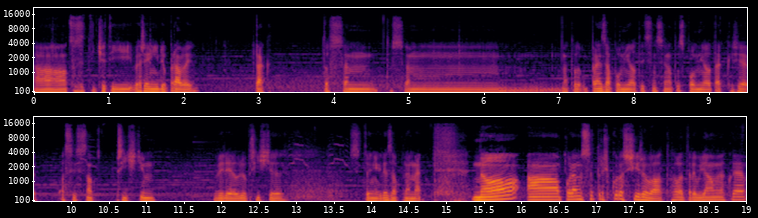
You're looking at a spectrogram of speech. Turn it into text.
A co se týče té tý veřejné dopravy, tak to jsem, to jsem na to úplně zapomněl, teď jsem si na to vzpomněl, takže asi snad v příštím videu do příště si to někde zapneme. No a půjdeme se trošku rozšířovat. Hele, tady uděláme takové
